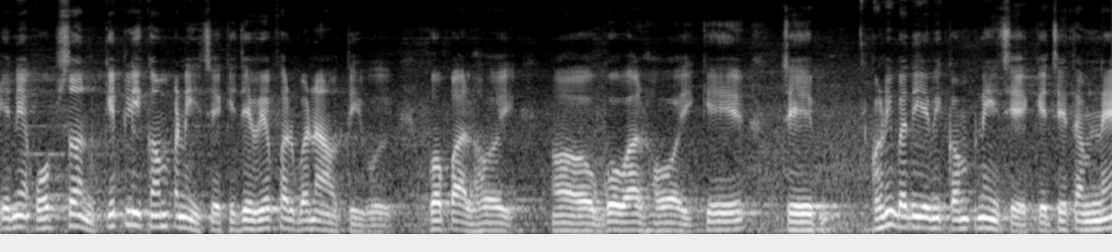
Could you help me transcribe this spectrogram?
એને ઓપ્શન કેટલી કંપની છે કે જે વેફર બનાવતી હોય, ગોપાલ હોય ગોવાલ હોય કે જે ઘણી બધી એવી કંપની છે કે જે તમને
